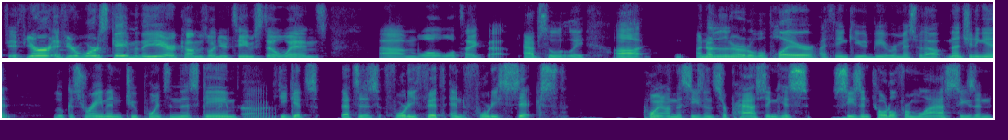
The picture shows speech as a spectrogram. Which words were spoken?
if, if your if your worst game of the year comes when your team still wins, um, we'll we'll take that. Absolutely. Uh, another notable player, I think you'd be remiss without mentioning it. Lucas Raymond, two points in this game. He gets that's his 45th and 46th point on the season, surpassing his season total from last season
